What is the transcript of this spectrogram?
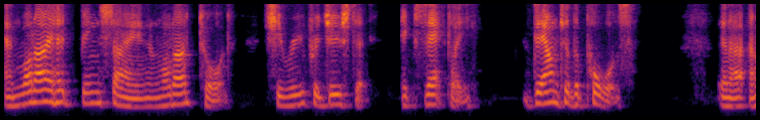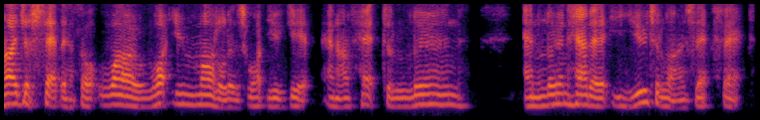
and what I had been saying and what I'd taught, she reproduced it exactly down to the pause. You know, and I just sat there and thought, whoa, what you model is what you get. And I've had to learn and learn how to utilize that fact.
